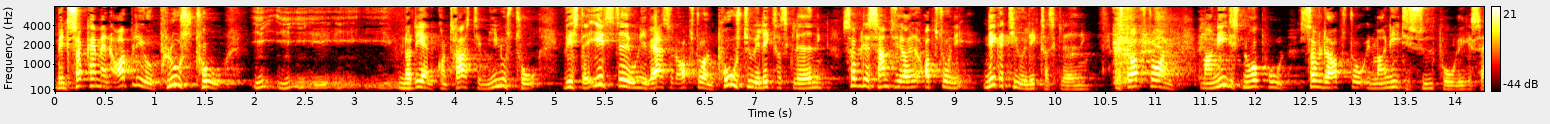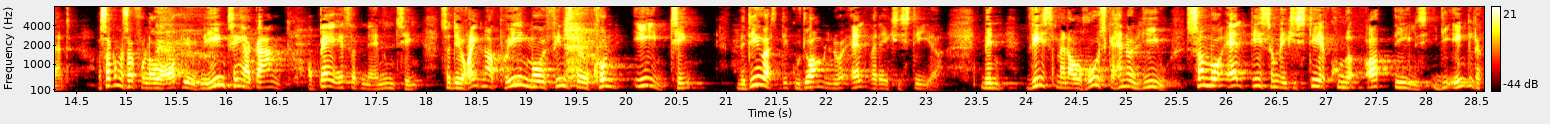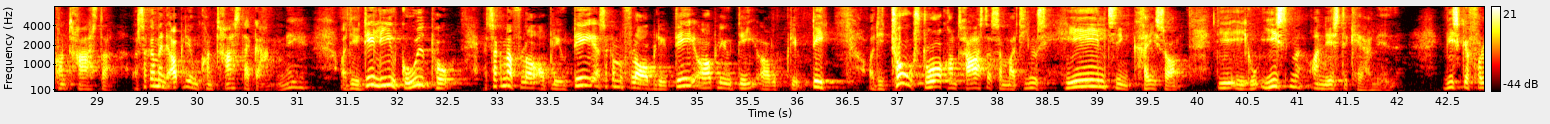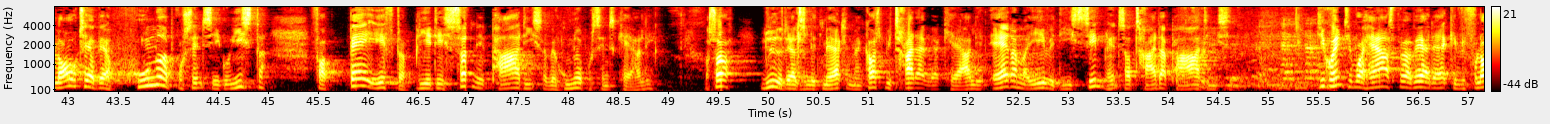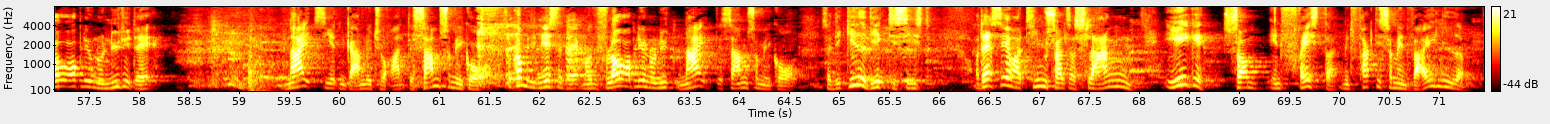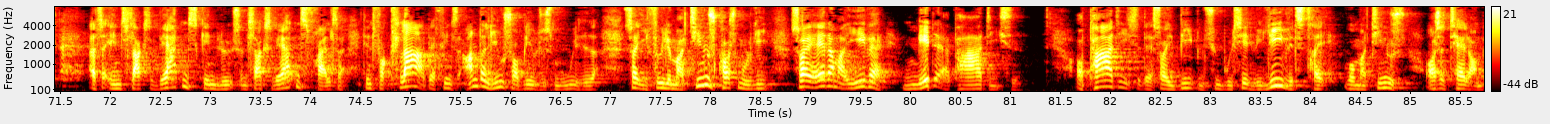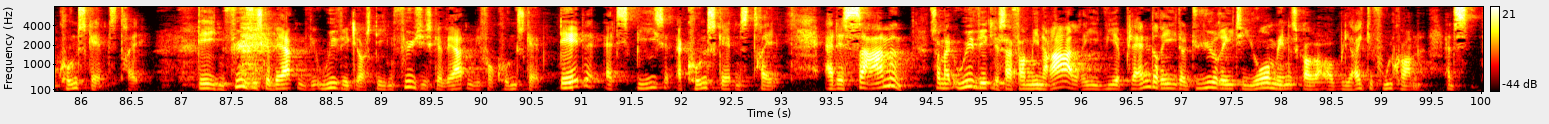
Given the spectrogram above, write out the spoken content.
Men så kan man opleve plus 2, i, i, i, når det er en kontrast til minus 2. Hvis der et sted i universet opstår en positiv elektrisk ladning, så vil der samtidig opstå en negativ elektrisk ladning. Hvis der opstår en magnetisk nordpol, så vil der opstå en magnetisk sydpol, ikke sandt? Og så kan man så få lov at opleve den ene ting ad gangen, og bagefter den anden ting. Så det er jo rigtigt nok, på en måde findes der jo kun én ting, men det er jo altså det guddommelige nu, alt hvad der eksisterer. Men hvis man overhovedet skal have noget liv, så må alt det, som eksisterer, kunne opdeles i de enkelte kontraster. Og så kan man opleve en kontrast af gangen. Ikke? Og det er det, livet går ud på. At så kan man få lov at opleve det, og så kan man få lov at opleve det, og opleve det, og opleve det. Og de to store kontraster, som Martinus hele tiden kredser om, det er egoisme og næstekærlighed. Vi skal få lov til at være 100% egoister, for bagefter bliver det sådan et paradis at være 100% kærlig. Og så lyder det altså lidt mærkeligt. Man kan også blive træt af at være kærlig. Adam og Eva, de er simpelthen så trætte af paradiset. De går hen til vor herre og spørger hver dag, kan vi få lov at opleve noget nyt i dag? Nej, siger den gamle tyran. Det samme som i går. Så kommer de næste dag. Må vi få lov at opleve noget nyt? Nej, det samme som i går. Så det gider de ikke til sidst. Og der ser Martinus altså slangen ikke som en frister, men faktisk som en vejleder. Altså en slags verdensgenløs, en slags verdensfrelser. Den forklarer, at der findes andre livsoplevelsesmuligheder. Så ifølge Martinus kosmologi, så er Adam og Eva midt af paradiset. Og paradiset er så i Bibelen symboliseret ved livets træ, hvor Martinus også taler om kundskabens træ. Det er i den fysiske verden, vi udvikler os. Det er i den fysiske verden, vi får kundskab. Dette at spise af kundskabens træ er det samme som at udvikle sig fra mineralrig via planterig og dyrerig til jordmennesker og blive rigtig fuldkommende.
